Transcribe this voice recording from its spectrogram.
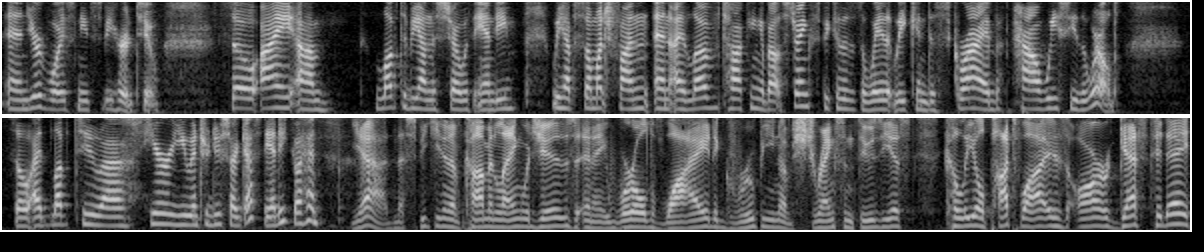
and your voice needs to be heard too. So I um, love to be on this show with Andy. We have so much fun, and I love talking about strengths because it's a way that we can describe how we see the world. So I'd love to uh, hear you introduce our guest, Andy. Go ahead. Yeah, speaking of common languages and a worldwide grouping of strengths enthusiasts, Khalil Patwa is our guest today.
